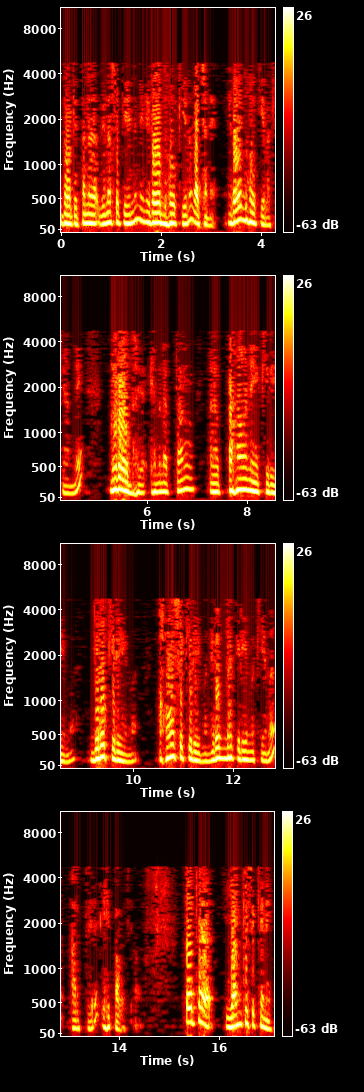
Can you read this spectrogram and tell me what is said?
එතකොට එතන වෙනස තියෙන්නේ මේ නිරෝධෝ කියන වචනය. නිරෝධෝ කියලා කියන්නේ නිරෝධය. එහෙම නැත්නම් ප්‍රහාණය කිරීම, දුරු කිරීම, අහෝසි කිරීම, නිරුද්ධ කිරීම කියන අර්ථය එහි පවතිනවා. එතකොට යම්කිසි කෙනෙක්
